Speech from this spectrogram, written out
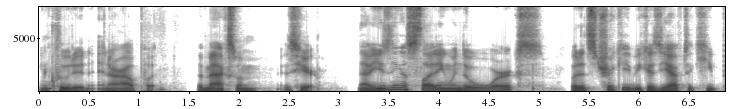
included in our output. The maximum is here. Now using a sliding window works, but it's tricky because you have to keep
